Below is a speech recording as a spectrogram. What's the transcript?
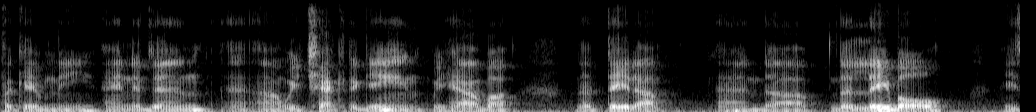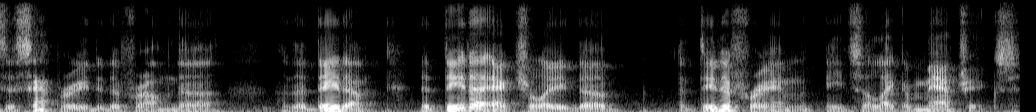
forgive me, and then we check it again. We have the data and uh, the label is separated from the the data. The data actually the data frame it's like a matrix.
